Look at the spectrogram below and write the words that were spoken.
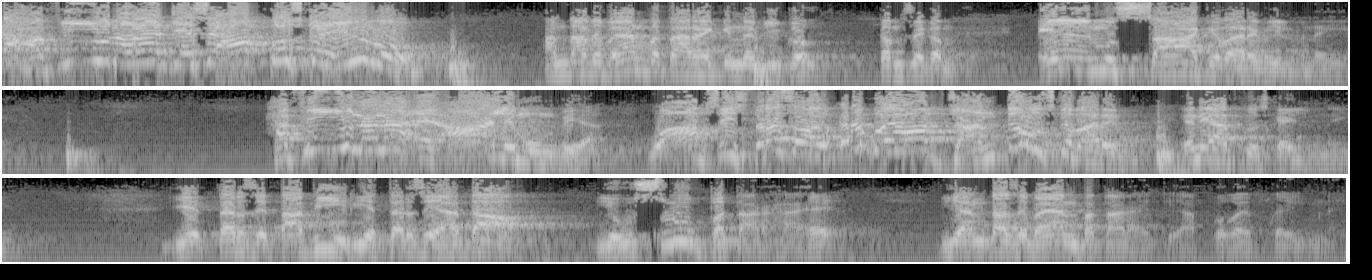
کا حفیظ جیسے آپ کو اس کا علم ہو. انداز بیان بتا رہا ہے کہ نبی کو کم سے کم علم الساعہ کے بارے میں علم نہیں ہے۔ حفیظ ہے، عالم بها وہ آپ سے اس طرح سوال کرے، وہ آپ جانتے ہو اس کے بارے میں۔ یعنی آپ کو اس کا علم نہیں ہے۔ یہ طرز تعبیر، یہ طرز ادا، یہ اسلوب بتا رہا ہے۔ یہ انداز بیان بتا رہا ہے کہ آپ کو غیب کا علم نہیں،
